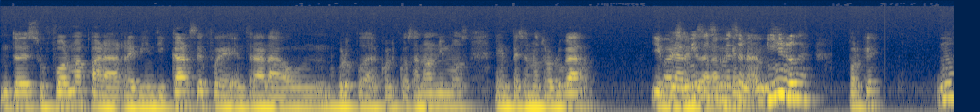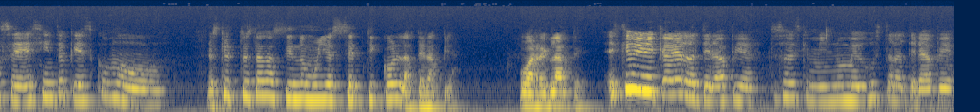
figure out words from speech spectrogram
Entonces su forma para reivindicarse fue entrar a un grupo de alcohólicos anónimos, empezó en otro lugar y empezó a ayudar a la me una mierda. ¿Por qué? No sé, siento que es como... Es que tú estás haciendo muy escéptico la terapia. O arreglarte. Es que a mí me caga la terapia. Tú sabes que a mí no me gusta la terapia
